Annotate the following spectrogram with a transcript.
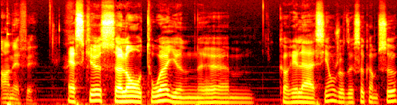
en effet. Est-ce que selon toi, il y a une euh, corrélation, je veux dire ça comme ça,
